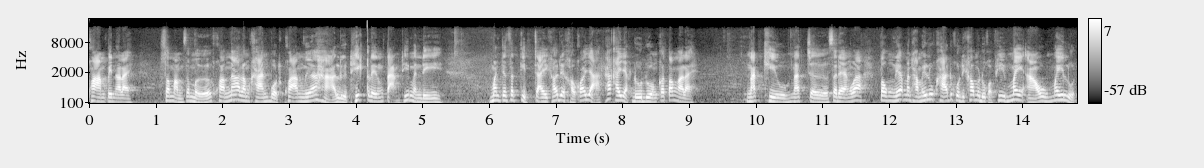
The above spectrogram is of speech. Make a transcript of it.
ความเป็นอะไร สม่ำเสมอ ความน่ารำคาญบทความเนื้อหาหรือทิกอะไรต่างๆ ที่มันดี มันจะสะกิดใจเขาเดี๋ยวเขาก็อยากถ้าใครอยากดูดวงก็ต้องอะไรนัดคิว นัดเจอ แสดงว่าตรงเนี้ยมันทำให้ลูกค้าทุกคนที่เข้ามาดูกับพี่ไม่เอาไม่หลุด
